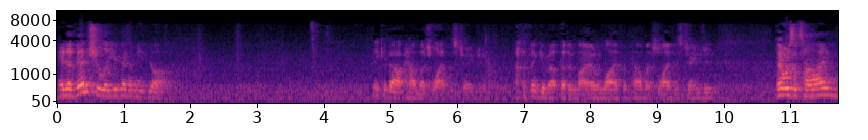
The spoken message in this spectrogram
and eventually you're going to meet God. Think about how much life is changing. I think about that in my own life of how much life is changing. There was a time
